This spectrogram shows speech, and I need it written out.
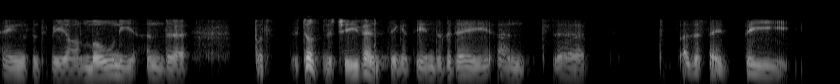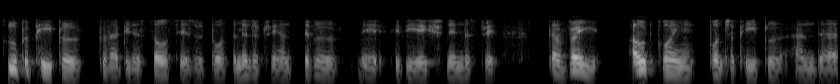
things and to be all moany, and uh, but it doesn't achieve anything at the end of the day. And uh, as I said, the group of people that I've been associated with, both the military and civil aviation industry. They're a very outgoing bunch of people, and uh,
